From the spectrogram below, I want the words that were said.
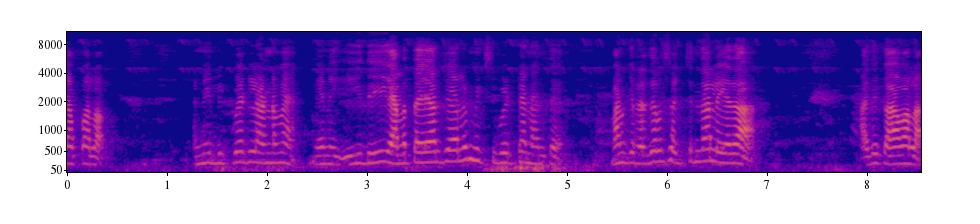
చెప్పాలో. అన్ని లిక్విడ్లు అనడమే నేను ఇది ఎలా తయారు చేయాలో మిక్సీ పెట్టాను అంతే. మనకి రిజల్ట్స్ వచ్చిందా లేదా? అది కావాలా?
